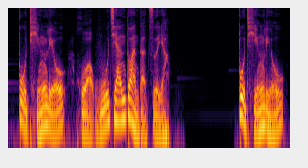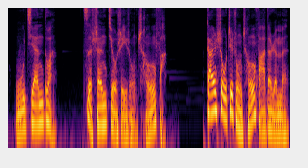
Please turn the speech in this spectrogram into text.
“不停留”或“无间断”的字样。不停留、无间断，自身就是一种惩罚。甘受这种惩罚的人们。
